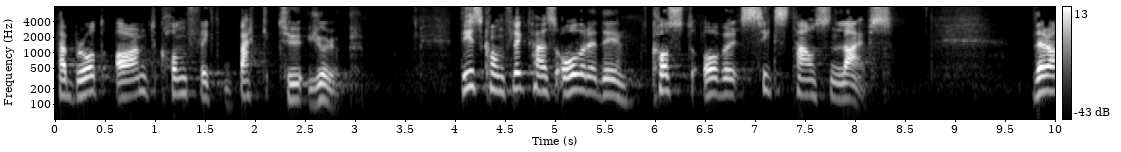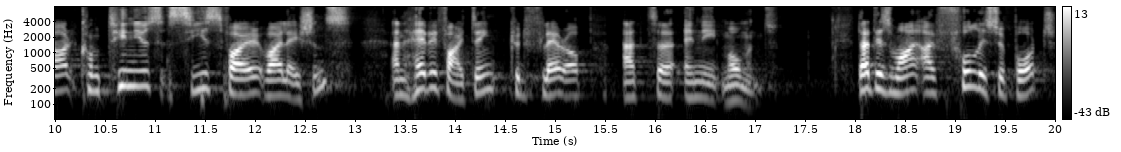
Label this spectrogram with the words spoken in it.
have brought armed conflict back to Europe. This conflict has already cost over 6,000 lives. There are continuous ceasefire violations, and heavy fighting could flare up at uh, any moment. That is why I fully support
